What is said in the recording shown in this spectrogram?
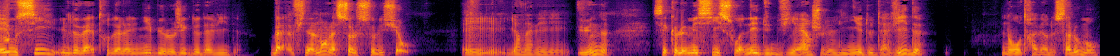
Et aussi, il devait être de la lignée biologique de David. Ben, finalement, la seule solution, et il y en avait une, c'est que le Messie soit né d'une vierge, de la lignée de David, non au travers de Salomon,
